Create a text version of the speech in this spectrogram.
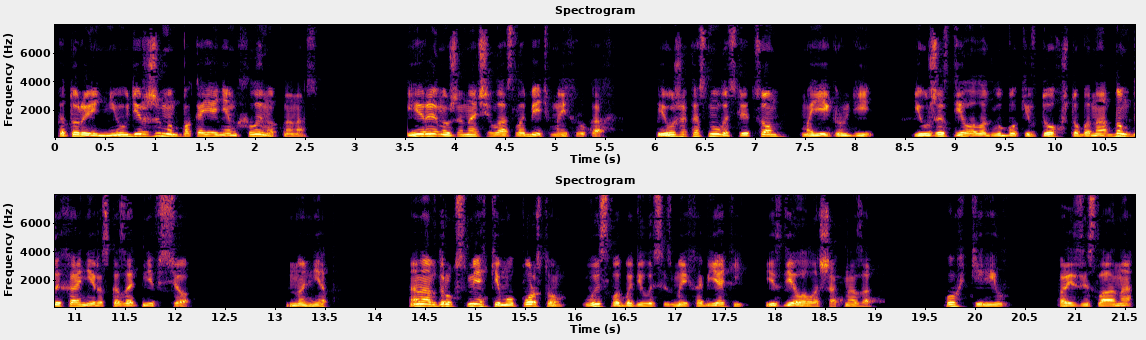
которые неудержимым покаянием хлынут на нас. Ирен уже начала ослабеть в моих руках, и уже коснулась лицом моей груди, и уже сделала глубокий вдох, чтобы на одном дыхании рассказать мне все. Но нет. Она вдруг с мягким упорством высвободилась из моих объятий и сделала шаг назад. «Ох, Кирилл!» — произнесла она,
